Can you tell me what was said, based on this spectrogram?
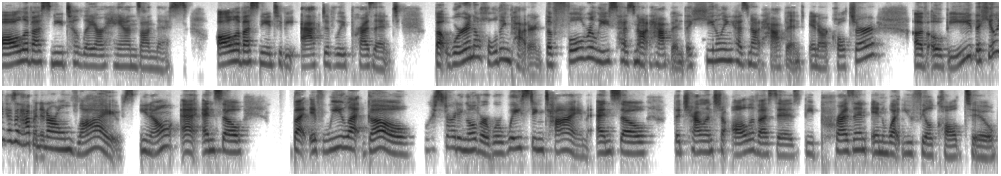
all of us need to lay our hands on this. All of us need to be actively present but we're in a holding pattern. The full release has not happened. The healing has not happened in our culture of OB. The healing hasn't happened in our own lives, you know? And so, but if we let go, we're starting over, we're wasting time. And so, the challenge to all of us is be present in what you feel called to,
